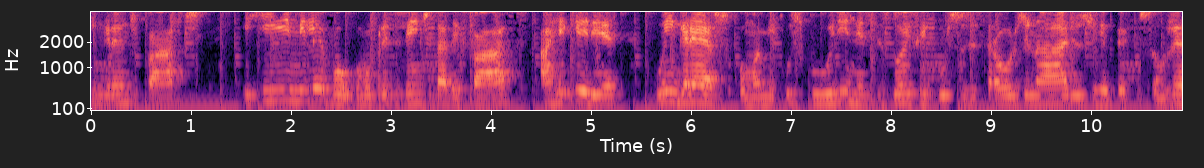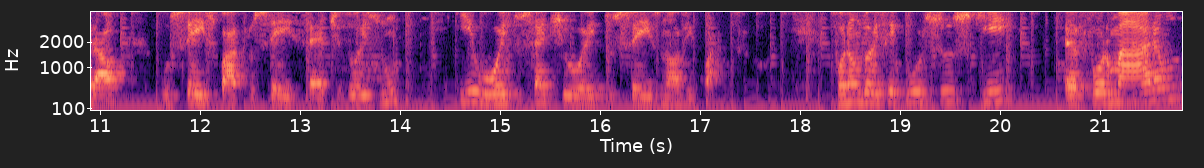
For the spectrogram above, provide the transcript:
em grande parte e que me levou, como presidente da DEFAS, a requerer o ingresso como amicus curi nesses dois recursos extraordinários de repercussão geral, o 646721 e o 878694. Foram dois recursos que eh, formaram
